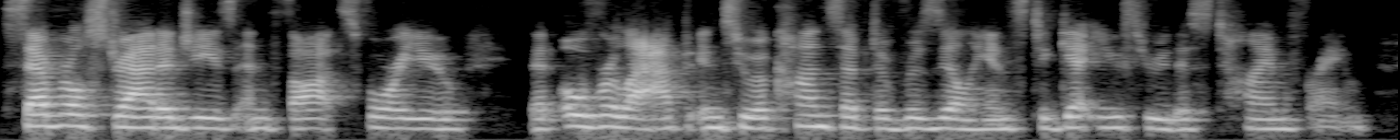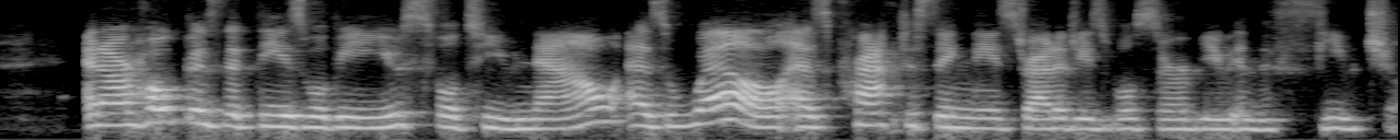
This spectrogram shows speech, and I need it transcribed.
several strategies and thoughts for you that overlap into a concept of resilience to get you through this time frame. And our hope is that these will be useful to you now, as well as practicing these strategies will serve you in the future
